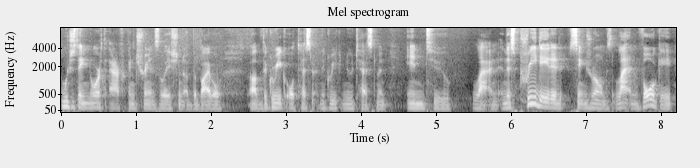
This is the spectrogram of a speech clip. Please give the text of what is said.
which is a North African translation of the Bible, of the Greek Old Testament and the Greek New Testament into Latin. And this predated St. Jerome's Latin Vulgate,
